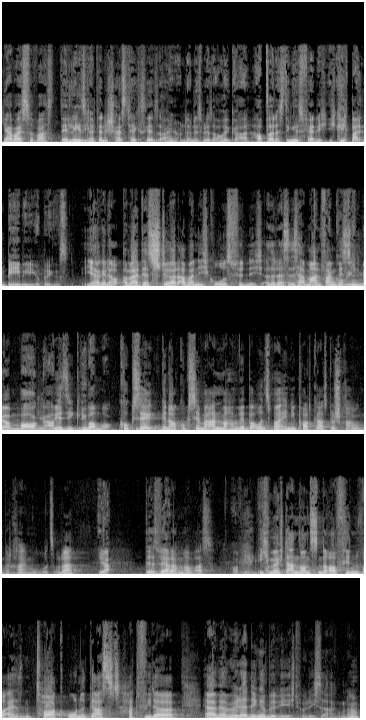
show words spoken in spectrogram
Ja, weißt du was, der lese ich halt deine scheiß Texte jetzt ein und dann ist mir das auch egal. Hauptsache das Ding ist fertig. Ich krieg bald ein Baby übrigens. Ja, genau. Aber das stört aber nicht groß, finde ich. Also das ist am Anfang ein bisschen... Guck ich mir morgen an. Sie, übermorgen. Guck's dir, genau, guck's dir mal an, machen wir bei uns mal in die Podcast-Beschreibung mit rein, Moritz, oder? Ja. Das wäre ja. doch mal was. Auf jeden Fall. Ich möchte ansonsten darauf hinweisen, Talk ohne Gast hat wieder, ja, wir haben wieder Dinge bewegt, würde ich sagen. Ne?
